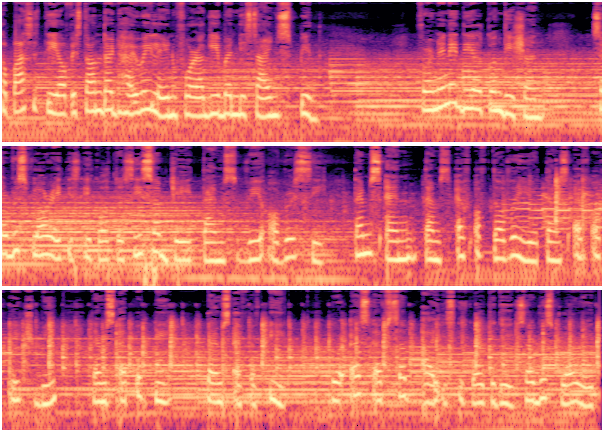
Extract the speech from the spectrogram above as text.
capacity of a standard highway lane for a given design speed. For an ideal condition, service flow rate is equal to C sub j times V over C times N times F of W times F of HB times F of P times F of E, where SF sub I is equal to the service flow rate,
